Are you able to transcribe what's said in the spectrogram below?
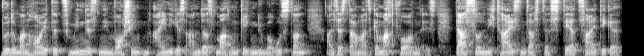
würde man heute zumindest in Washington einiges anders machen gegenüber Russland, als es damals gemacht worden ist. Das soll nicht heißen, dass das derzeitige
